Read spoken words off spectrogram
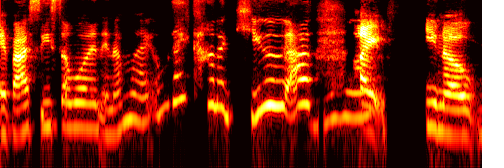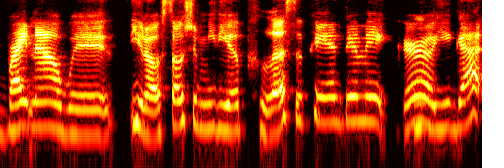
if i see someone and i'm like oh they kind of cute i mm-hmm. like you know, right now with, you know, social media plus a pandemic, girl, you got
